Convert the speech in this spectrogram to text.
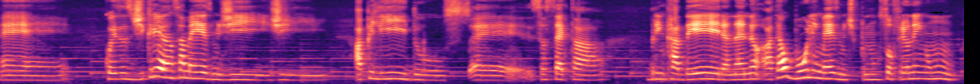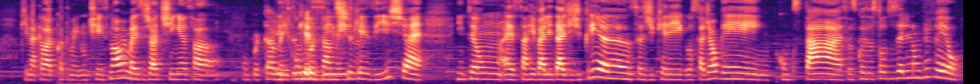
é, coisas de criança mesmo, de, de apelidos, é, essa certa brincadeira, né? Não, até o bullying mesmo, tipo, não sofreu nenhum. Que naquela época também não tinha esse nome, mas já tinha essa comportamento, esse comportamento que existe, que né? existe é. Então, essa rivalidade de crianças, de querer gostar de alguém, conquistar, essas coisas todas ele não viveu.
